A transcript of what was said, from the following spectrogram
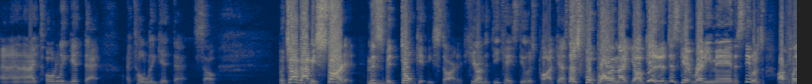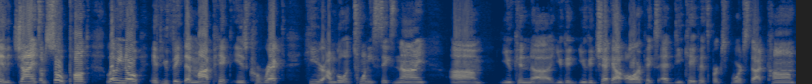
and, and I totally get that. I totally get that. So, but y'all got me started. And this has been Don't Get Me Started here on the DK Steelers podcast. There's football tonight. Y'all get it. Just get ready, man. The Steelers are playing the Giants. I'm so pumped. Let me know if you think that my pick is correct. Here I'm going 26-9. Um, you can uh, you could you could check out all our picks at dkpittsburghsports.com.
